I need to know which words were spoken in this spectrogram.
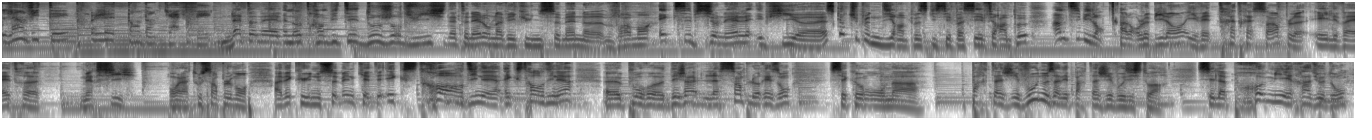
L'invité, le temps d'un café. Nathanaël, notre invité d'aujourd'hui. Nathanaël, on a vécu une semaine euh, vraiment exceptionnelle. Et puis, euh, est-ce que tu peux nous dire un peu ce qui s'est passé et faire un peu un petit bilan? Alors le bilan, il va être très très simple et il va être euh, merci. Voilà, tout simplement. Avec une semaine qui a été extraordinaire, extraordinaire euh, pour euh, déjà la simple raison, c'est qu'on a partagé, vous nous avez partagé vos histoires. C'est la première radiodon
